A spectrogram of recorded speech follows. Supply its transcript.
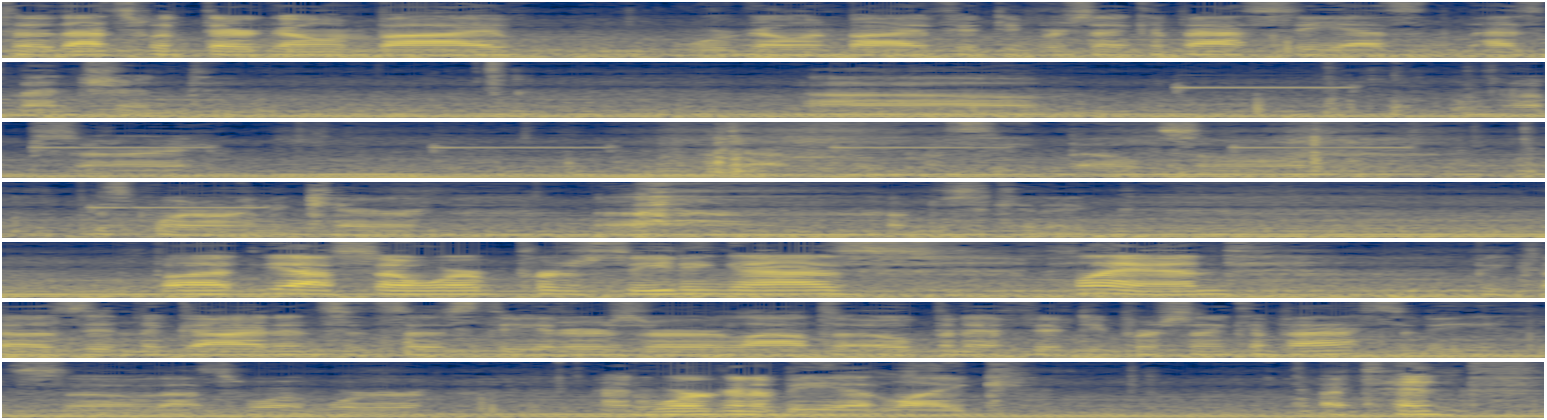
So that's what they're going by. We're going by 50% capacity, as as mentioned. Um, oops, sorry. I got my seatbelts on. At this point, I don't even care. Uh, I'm just kidding. But yeah, so we're proceeding as planned because in the guidance it says theaters are allowed to open at 50% capacity. So that's what we're, and we're going to be at like a tenth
